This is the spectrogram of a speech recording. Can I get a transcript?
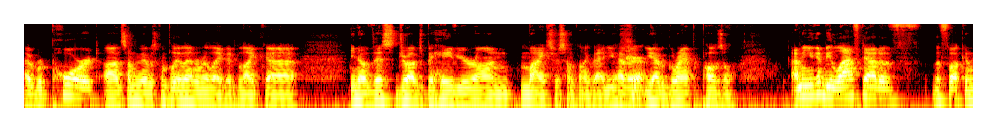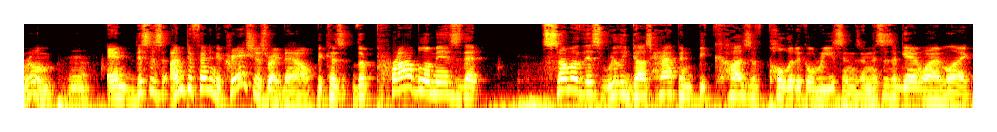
a report on something that was completely unrelated, like uh, you know this drug's behavior on mice or something like that. You have Sure. a you have a grant proposal. I mean, you're gonna be laughed out of the fucking room. Mm. And this is I'm defending a creationist right now because the problem is that some of this really does happen because of political reasons. And this is again why I'm like,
